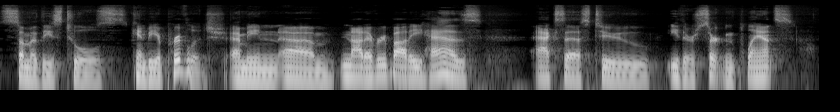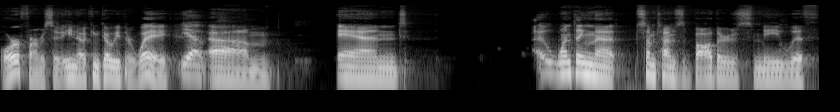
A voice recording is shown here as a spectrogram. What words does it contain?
some of these tools can be a privilege. I mean, um, not everybody has access to either certain plants or pharmaceutical. You know, it can go either way. Yeah. Um, and uh, one thing that sometimes bothers me with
